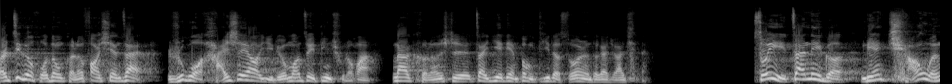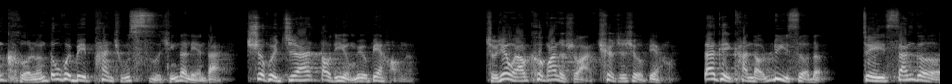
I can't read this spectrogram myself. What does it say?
而这个活动可能放现在，如果还是要以流氓罪定处的话，那可能是在夜店蹦迪的所有人都该抓起来。所以在那个连强吻可能都会被判处死刑的年代，社会治安到底有没有变好呢？首先，我要客观的说啊，确实是有变好。大家可以看到，绿色的这三个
